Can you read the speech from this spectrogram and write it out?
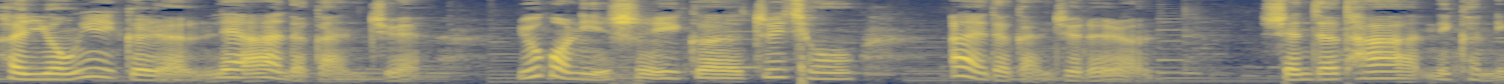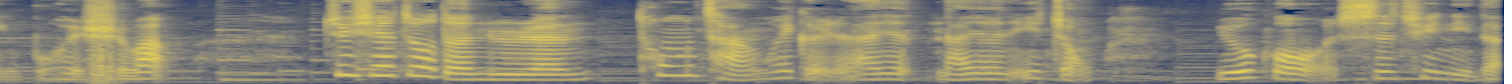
很容易给人恋爱的感觉。如果你是一个追求爱的感觉的人，选择她，你肯定不会失望。巨蟹座的女人通常会给男人男人一种：如果失去你的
